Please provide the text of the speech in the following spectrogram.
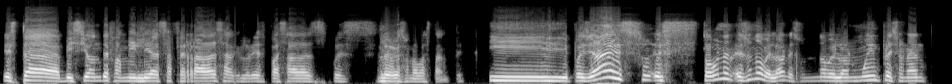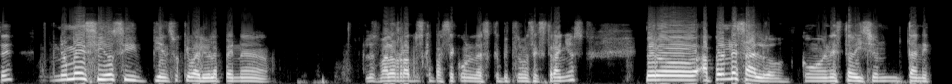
Esta visión de familias aferradas a glorias pasadas, pues le resonó bastante. Y pues ya es, es todo una- es un novelón, es un novelón muy impresionante. No me decido si pienso que valió la pena los malos ratos que pasé con los capítulos más extraños, pero aprendes algo con esta visión tan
